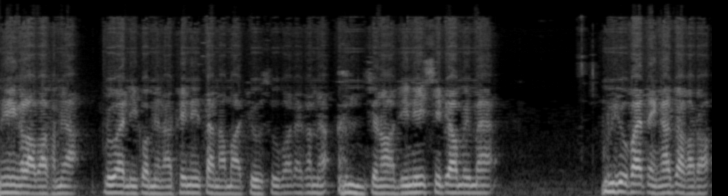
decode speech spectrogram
မင်္ဂလာပါခင်ဗျဘလူးအန်ဒီကောမြန်မာ training center မှာကြိုဆိုပါရခင်ဗျကျွန်တော်ဒီနေ့ရှင်းပြပေးမယ့်ဗီဒီယိုဖိုင်သင်ခန်းစာကတော့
